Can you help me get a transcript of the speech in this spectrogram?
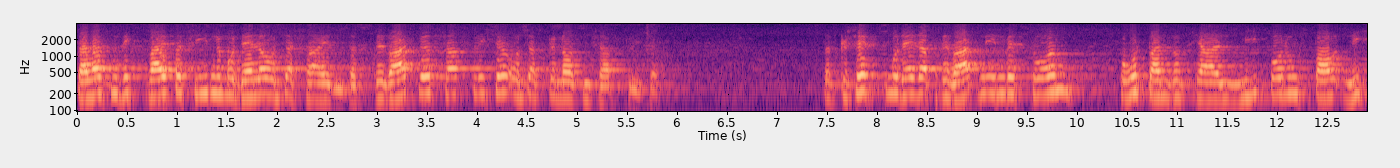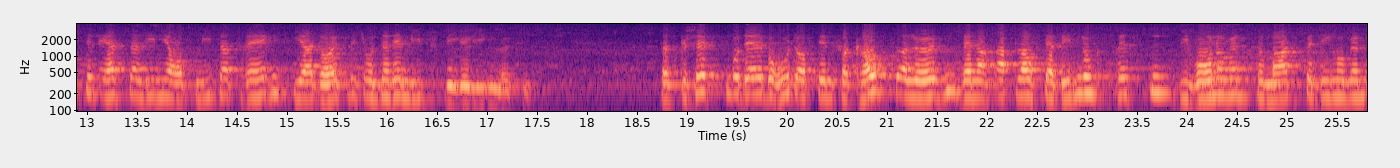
Da lassen sich zwei verschiedene Modelle unterscheiden, das privatwirtschaftliche und das genossenschaftliche. Das Geschäftsmodell der privaten Investoren beruht beim sozialen Mietwohnungsbau nicht in erster Linie auf Mieterträgen, die ja deutlich unter dem Mietspiegel liegen müssen. Das Geschäftsmodell beruht auf den Verkaufserlösen, wenn nach Ablauf der Bindungsfristen die Wohnungen zu Marktbedingungen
